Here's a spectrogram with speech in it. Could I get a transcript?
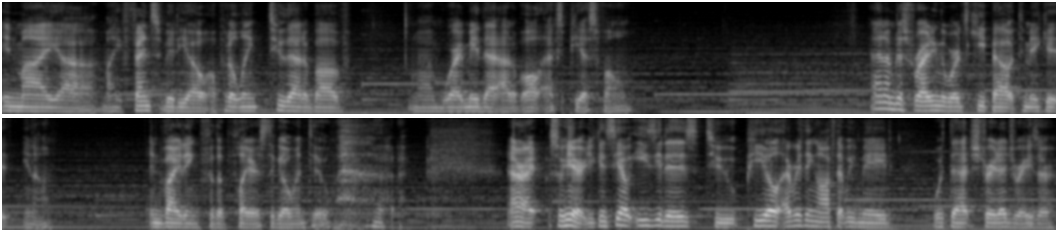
in my, uh, my fence video. I'll put a link to that above um, where I made that out of all XPS foam. And I'm just writing the words keep out to make it, you know, inviting for the players to go into. Alright, so here, you can see how easy it is to peel everything off that we made with that straight edge razor.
